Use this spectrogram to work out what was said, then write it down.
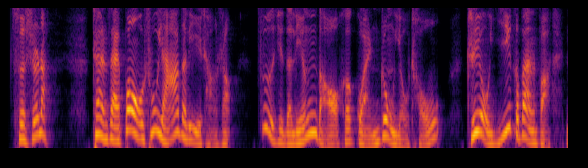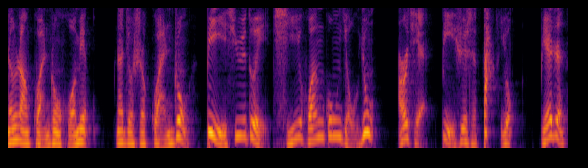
此时呢，站在鲍叔牙的立场上。自己的领导和管仲有仇，只有一个办法能让管仲活命，那就是管仲必须对齐桓公有用，而且必须是大用，别人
